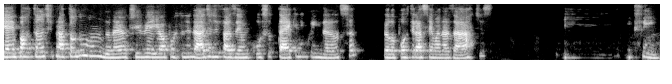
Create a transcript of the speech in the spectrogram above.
que é importante para todo mundo, né? Eu tive aí a oportunidade de fazer um curso técnico em dança pelo Porto Iracema das Artes. enfim,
